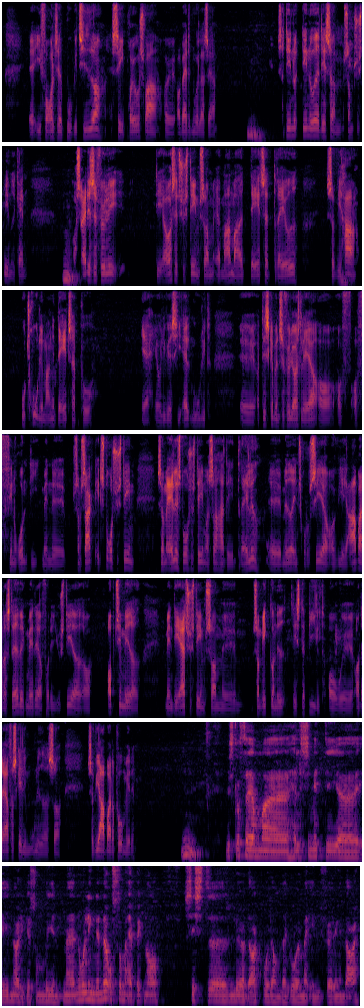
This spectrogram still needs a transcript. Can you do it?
øh, i forhold til at booke tider, se prøvesvar øh, og hvad det nu ellers er. Mm. Så det er, det er noget af det, som, som systemet kan. Mm. Og så er det selvfølgelig, det er også et system, som er meget, meget datadrevet, så vi har utrolig mange data på, ja, jeg vil lige ved at sige alt muligt. Øh, og det skal man selvfølgelig også lære at, at, at finde rundt i. Men øh, som sagt, et stort system, som alle store systemer, så har det drillet øh, med at introducere, og vi arbejder stadigvæk med det og få det justeret og optimeret. Men det er et system, som, øh, som ikke går ned. Det er stabilt, og, øh, og der er forskellige muligheder, så, så vi arbejder på med det. Mm. Vi skal se om eh, uh, Helse Midt i, uh, i Norge, som begynte med noe lignende, også med Epic nå sist uh, lørdag, hvordan det går med innføringen der.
